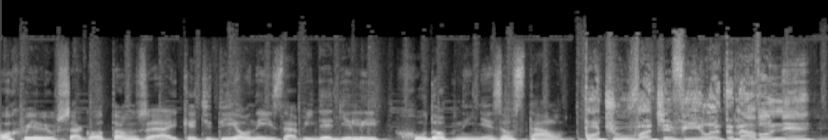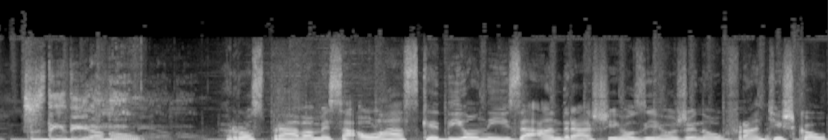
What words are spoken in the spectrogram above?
O chvíľu však o tom, že aj keď Dionýza vydedili, chudobný nezostal. Počúvate výlet na vlne s Didianou. Rozprávame sa o láske Dionýza Andrášiho s jeho ženou Františkou.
